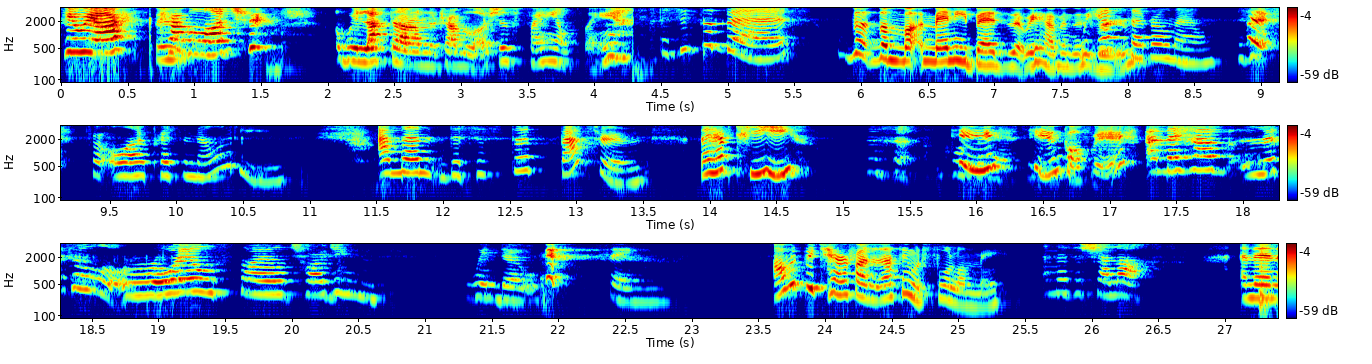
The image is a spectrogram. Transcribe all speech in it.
Here we are, But- Travelodge. we lucked out on the Travelodge. It's fancy. This is the bed. The the mu- many beds that we have in this we room. have several now for all our personalities. And then this is the bathroom. They have tea. Of course they have tea. and coffee. And they have little royal style charging window things. I would be terrified that that thing would fall on me. And there's a shell off. And then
